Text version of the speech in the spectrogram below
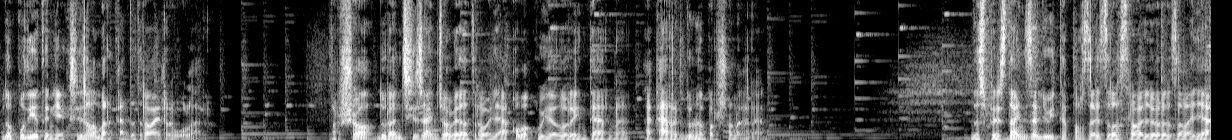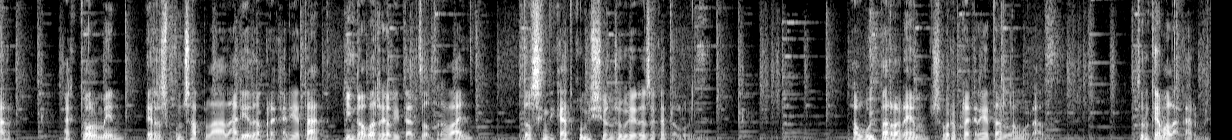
no podia tenir accés al mercat de treball regular. Per això, durant 6 anys va haver de treballar com a cuidadora interna a càrrec d'una persona gran. Després d'anys de lluita pels drets de les treballadores de la llar, actualment és responsable a l'àrea de precarietat i noves realitats del treball del Sindicat Comissions Obreres a Catalunya. Avui parlarem sobre precarietat laboral. Truquem a la Carme.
